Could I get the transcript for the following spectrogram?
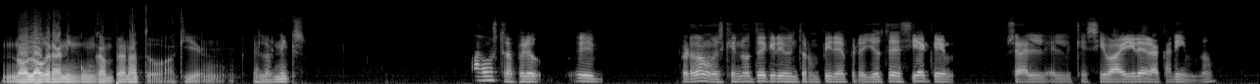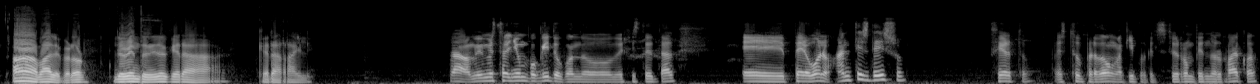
no logra ningún campeonato aquí en, en los Knicks. Ah, ostra, pero eh, perdón, es que no te he querido interrumpir, eh, pero yo te decía que, o sea, el, el que se iba a ir era Karim, ¿no? Ah, vale, perdón. Yo había entendido que era, que era Riley. Claro, a mí me extrañó un poquito cuando dijiste tal. Eh, pero bueno, antes de eso, cierto, esto, perdón, aquí porque te estoy rompiendo el récord,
